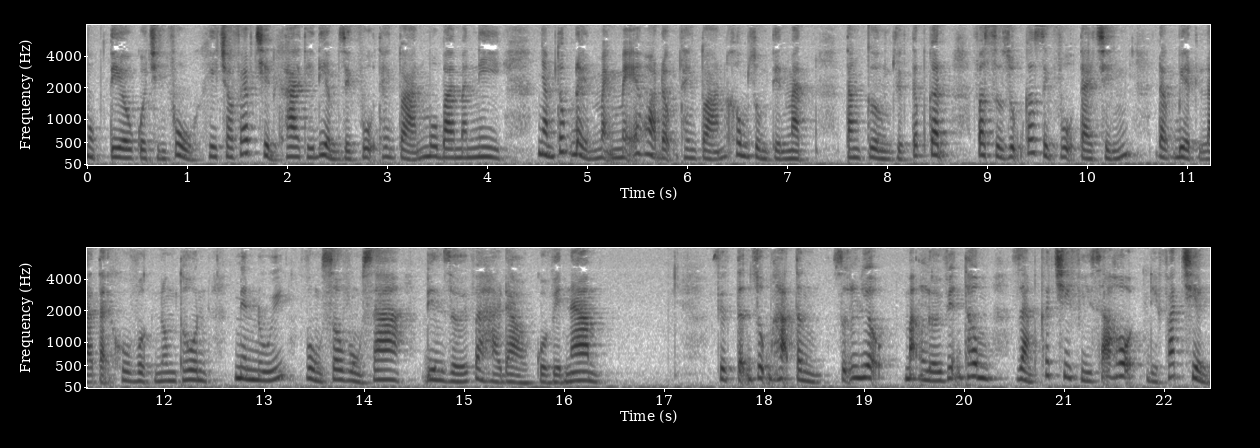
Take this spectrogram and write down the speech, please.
Mục tiêu của chính phủ khi cho phép triển khai thí điểm dịch vụ thanh toán Mobile Money nhằm thúc đẩy mạnh mẽ hoạt động thanh toán không dùng tiền mặt, tăng cường việc tiếp cận và sử dụng các dịch vụ tài chính, đặc biệt là tại khu vực nông thôn, miền núi, vùng sâu vùng xa, biên giới và hải đảo của Việt Nam việc tận dụng hạ tầng, dữ liệu, mạng lưới viễn thông, giảm các chi phí xã hội để phát triển,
